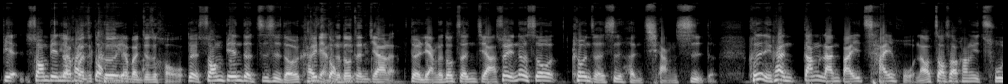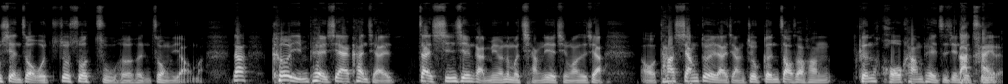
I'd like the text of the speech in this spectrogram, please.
边双边都开始动，要不然是柯，要不然就是侯。对，双边的支持都会开始动，两个都增加了。对，两个都增加，所以那个时候柯文哲是很强势的。可是你看，当蓝白一拆伙，然后赵少康一出现之后，我就说组合很重要嘛。那柯银配现在看起来在新鲜感没有那么强烈的情况之下，哦，他相对来讲就跟赵少康跟侯康配之间就开了，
